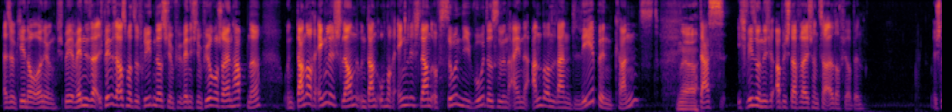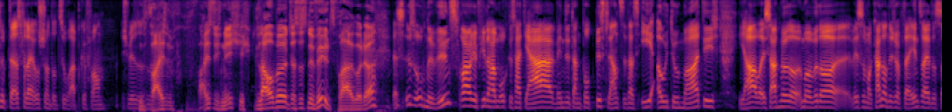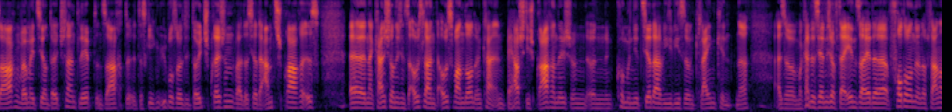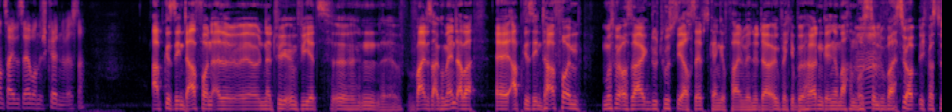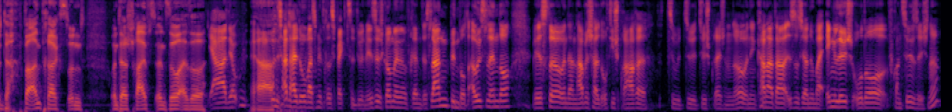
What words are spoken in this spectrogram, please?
also keine Ahnung. Ich bin, jetzt erstmal zufrieden, dass ich, wenn ich den Führerschein habe, ne, und dann noch Englisch lernen und dann auch noch Englisch lernen auf so einem Niveau, dass du in einem anderen Land leben kannst, ja. dass ich auch nicht, ob ich da vielleicht schon zu alt dafür bin. Ich glaube, da ist vielleicht auch schon der Zug abgefahren. Ich weiß es weiß, nicht. Weiß ich nicht. Ich glaube, das ist eine Willensfrage, oder? Das ist auch eine Willensfrage. Viele haben auch gesagt, ja, wenn du dann dort bist, lernst du das eh automatisch. Ja, aber ich sag mir da immer wieder, weißt du, man kann doch nicht auf der einen Seite sagen, wenn man jetzt hier in Deutschland lebt und sagt, das Gegenüber sollte Deutsch sprechen, weil das ja der Amtssprache ist, äh, dann kann ich doch nicht ins Ausland auswandern und, kann, beherrscht die Sprache nicht und, und kommuniziert da wie, wie so ein Kleinkind, ne? Also man kann das ja nicht auf der einen Seite fordern und auf der anderen Seite selber nicht können, weißt du? Abgesehen davon, also äh, natürlich irgendwie jetzt äh, ein äh, weites Argument, aber äh, abgesehen davon muss man auch sagen, du tust dir auch selbst keinen Gefallen, wenn du da irgendwelche Behördengänge machen musst mhm. und du weißt überhaupt nicht, was du da beantragst und unterschreibst und so. Also ja, der, ja. und es hat halt auch was mit Respekt zu tun. Weißt du, ich komme in ein fremdes Land, bin dort Ausländer, weißt du, und dann habe ich halt auch die Sprache zu, zu, zu sprechen. Ne? Und in Kanada ist es ja nun mal Englisch oder Französisch, ne?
